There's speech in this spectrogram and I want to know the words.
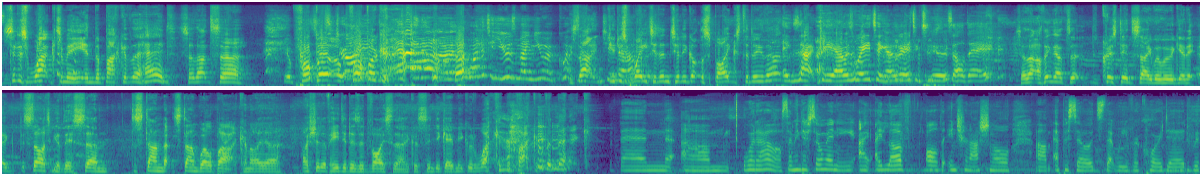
Cindy's whacked me in the back of the head. So that's uh, a proper, a proper. I know. I wanted to use my new equipment. Is that you just know? waited until you got the spikes to do that? Exactly. I was waiting. I was waiting to do this all day. So that, I think that's uh, Chris did say when we were getting uh, starting of this um, to stand stand well back, and I uh, I should have heeded his advice there because Cindy gave me a good whack in the back of the neck. Then um, what else? I mean, there's so many. I, I love all the international um, episodes that we've recorded with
